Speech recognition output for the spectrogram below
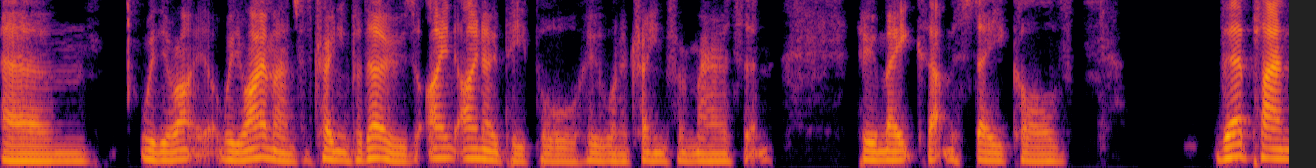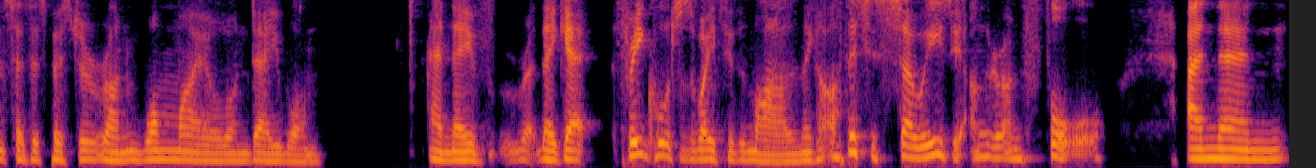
um, with your with your ironmans with training for those I, I know people who want to train for a marathon who make that mistake of their plan says they're supposed to run one mile on day one and they've they get three quarters of the way through the mile and they go oh this is so easy i'm going to run four and then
